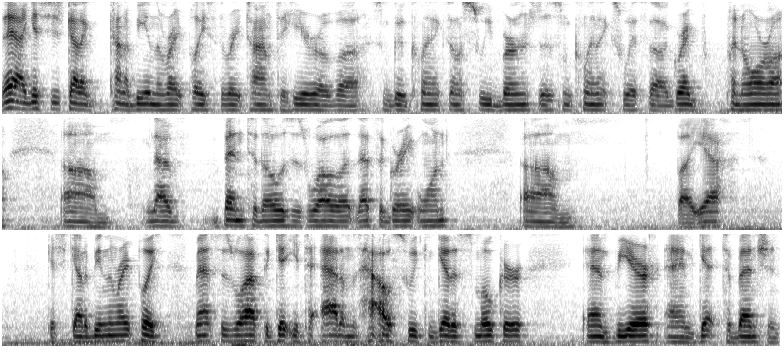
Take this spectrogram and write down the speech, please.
yeah i guess you just gotta kind of be in the right place at the right time to hear of uh, some good clinics i know swede burns does some clinics with uh, greg panora um, i've been to those as well that's a great one um, but yeah Guess you got to be in the right place. Matt says we'll have to get you to Adam's house we can get a smoker and beer and get to benching.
